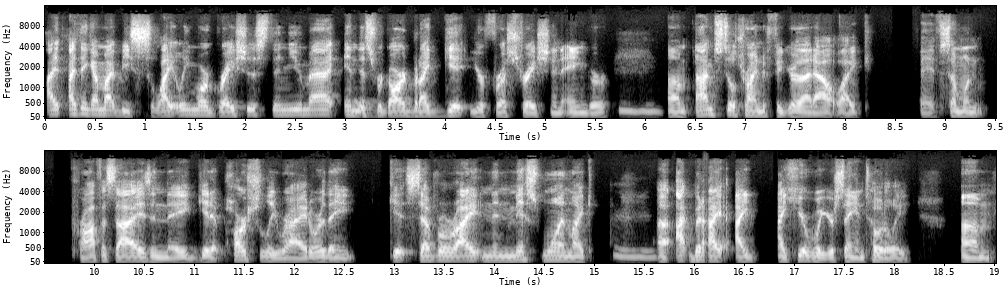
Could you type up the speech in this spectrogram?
I, I think I might be slightly more gracious than you, Matt, in this Mm. regard, but I get your frustration and anger. Mhm. Um, I'm still trying to figure that out. Like, if someone prophesies and they get it partially right, or they get several right and then miss one, like, Mhm. uh, I, but I, I, I hear what you're saying totally. Um,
